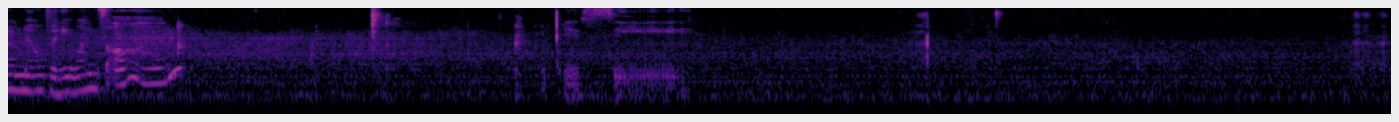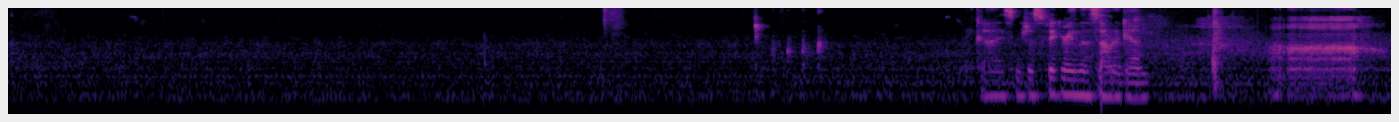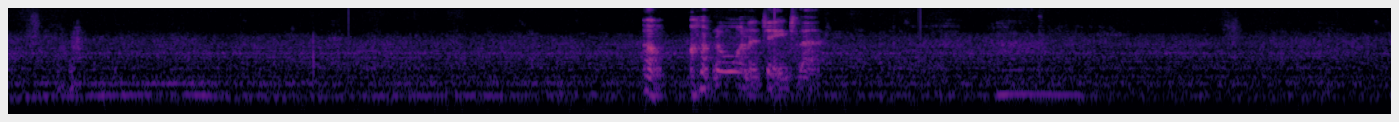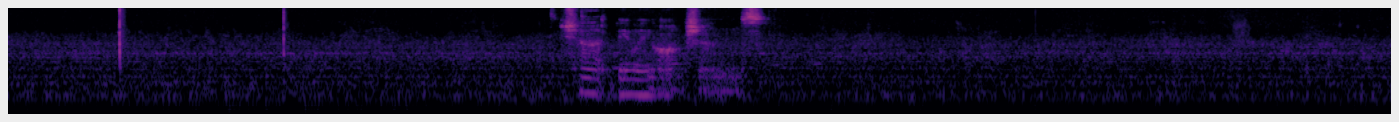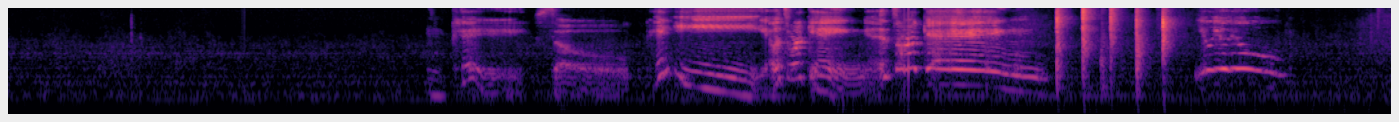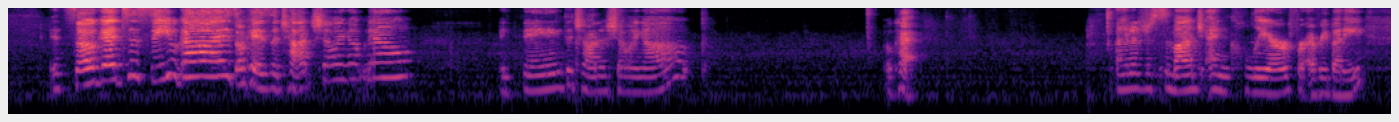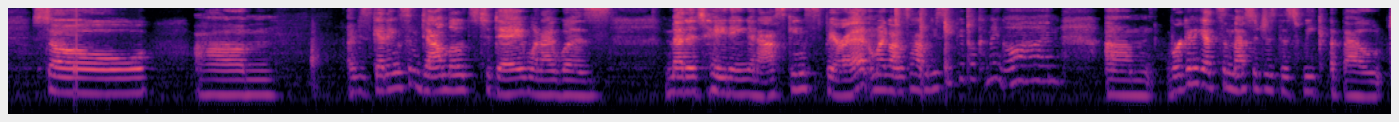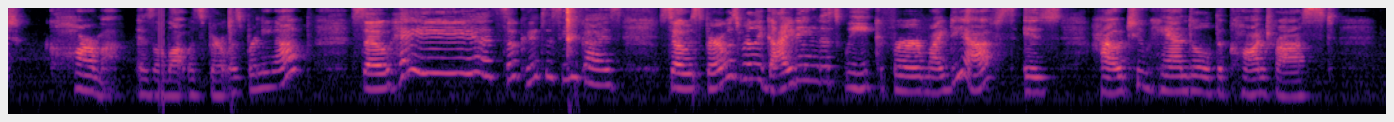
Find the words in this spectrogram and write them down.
don't know if anyone's on. Let me see. Guys, I'm just figuring this out again. Uh, oh, I don't want to change that. Chat viewing options. Okay, so hey, it's working. It's working. You, you, you. It's so good to see you guys. Okay, is the chat showing up now? I think the chat is showing up. Okay. I'm gonna just smudge and clear for everybody. So, um, I was getting some downloads today when I was meditating and asking spirit. Oh my God, I'm so happy to see people coming on. Um, we're going to get some messages this week about karma is a lot what spirit was bringing up. So, hey, it's so good to see you guys. So spirit was really guiding this week for my DFs is how to handle the contrast.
